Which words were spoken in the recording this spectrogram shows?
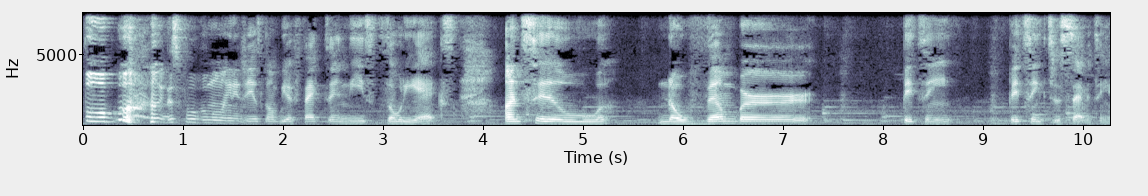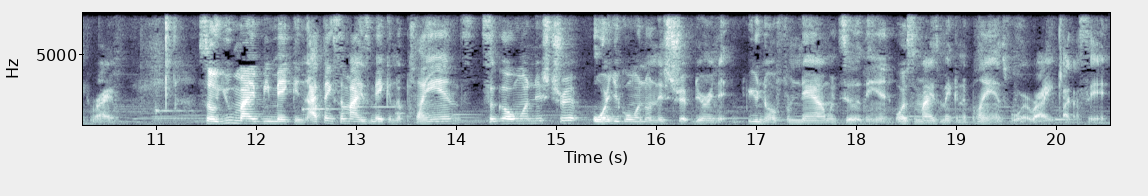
full moon, this full moon energy is going to be affecting these zodiacs until November 15th, 15th to 17th, right? So you might be making, I think somebody's making the plans to go on this trip, or you're going on this trip during it, you know, from now until then, or somebody's making the plans for it, right? Like I said.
